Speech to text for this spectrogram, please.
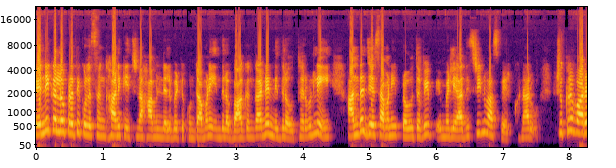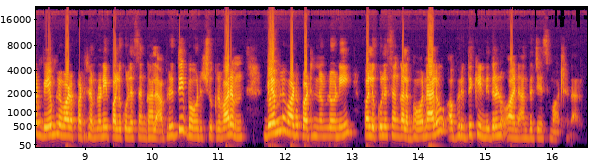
ఎన్నికల్లో ప్రతికూల సంఘానికి ఇచ్చిన హామీని నిలబెట్టుకుంటామని ఇందులో భాగంగానే నిధుల ఉత్తర్వుల్ని అందజేశామని ప్రభుత్వ విప్ ఎమ్మెల్యే ఆది శ్రీనివాస్ పేర్కొన్నారు. శుక్రవారం వేములవాడ పట్టణంలోని పలు కుల సంఘాల అభివృద్ధి భవన శుక్రవారం వేములవాడ పట్టణంలోని పలు కుల సంఘాల భవనాలు అభివృద్ధికి నిధులను ఆయన అందజేసి మాట్లాడారు.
